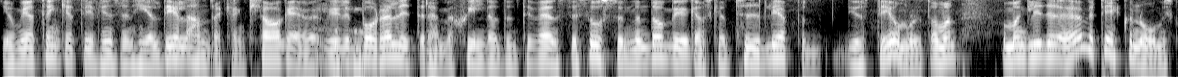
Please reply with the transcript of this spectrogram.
Jo, men jag tänker att det finns en hel del andra kan klaga. Jag ville borra lite det här med skillnaden till vänstersossen, men de är ju ganska tydliga på just det området. Om man, om man glider över till ekonomisk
